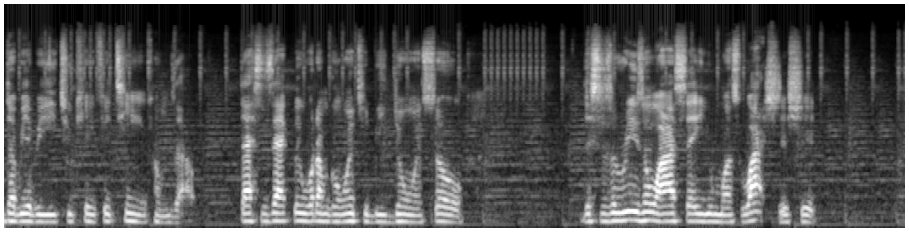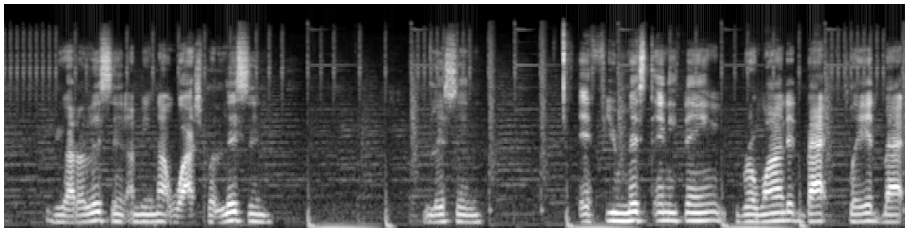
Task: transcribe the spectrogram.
WWE 2K15 comes out. That's exactly what I'm going to be doing. So this is a reason why I say you must watch this shit. You gotta listen. I mean, not watch, but listen. Listen. If you missed anything, rewind it back, play it back.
